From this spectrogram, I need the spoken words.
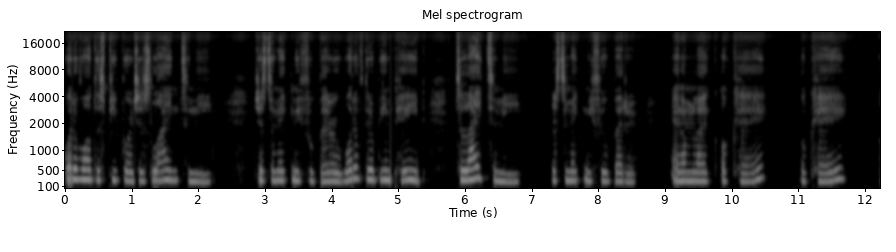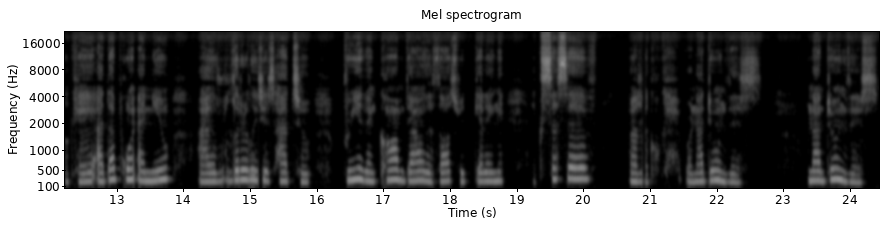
what if all these people are just lying to me just to make me feel better? What if they're being paid to lie to me just to make me feel better? And I'm like, okay, okay, okay. At that point, I knew I literally just had to breathe and calm down. The thoughts were getting excessive. I was like, okay, we're not doing this. We're not doing this.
